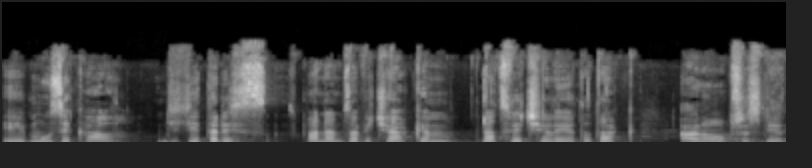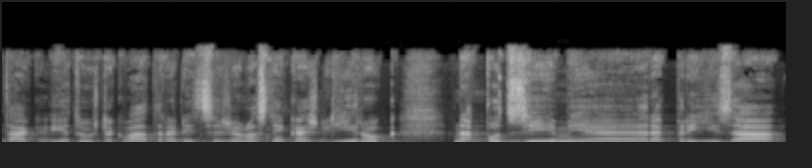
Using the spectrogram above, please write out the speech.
i muzikál. Děti tady s panem Zavičákem nacvičili, je to tak? Ano, přesně tak. Je to už taková tradice, že vlastně každý rok na podzim je repríza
